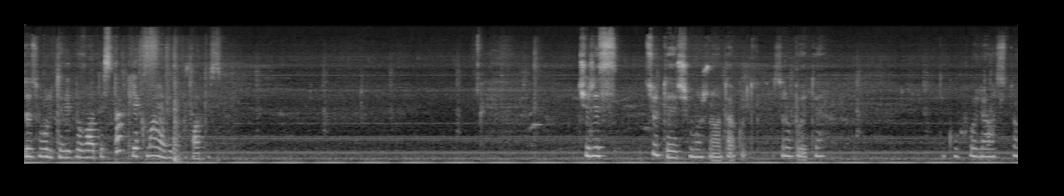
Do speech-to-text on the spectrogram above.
Дозвольте відбуватись так, як має відбуватись. Через цю теж можна отак от зробити таку хвилясту.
